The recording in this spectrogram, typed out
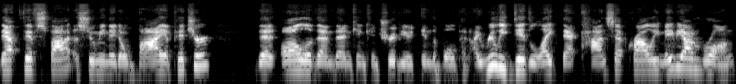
that fifth spot, assuming they don't buy a pitcher, that all of them then can contribute in the bullpen. I really did like that concept, Crawly. Maybe I'm wrong,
